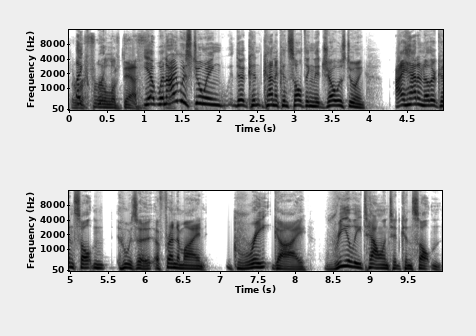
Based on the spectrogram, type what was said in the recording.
The like referral of death. yeah, when I was doing the kind of consulting that Joe was doing, I had another consultant who was a, a friend of mine, great guy, really talented consultant.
